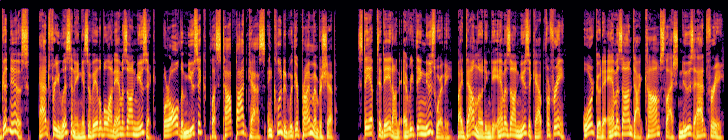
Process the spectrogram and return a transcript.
Good news. Ad-free listening is available on Amazon Music for all the music plus top podcasts included with your Prime membership. Stay up to date on everything newsworthy by downloading the Amazon Music app for free or go to amazon.com slash news ad free.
